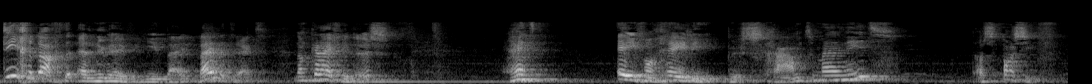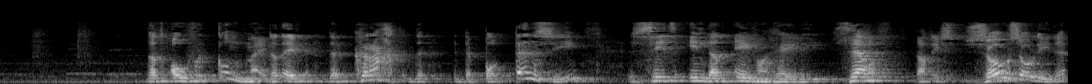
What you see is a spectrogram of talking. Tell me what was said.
die gedachte er nu even hierbij bij betrekt, dan krijg je dus. Het evangelie beschaamt mij niet. Dat is passief. Dat overkomt mij. Dat even, de kracht, de, de potentie zit in dat evangelie zelf. Dat is zo solide,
